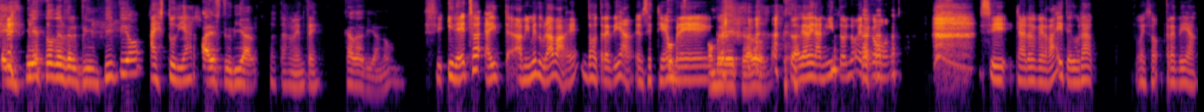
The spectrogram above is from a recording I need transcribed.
Empiezo desde el principio... A estudiar. A estudiar. Totalmente. Cada día, ¿no? Sí, y de hecho a mí me duraba, ¿eh? Dos o tres días, en septiembre. Hombre, claro. Todavía veranito, ¿no? Era como... Sí, claro, es verdad, y te dura eso, tres días.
